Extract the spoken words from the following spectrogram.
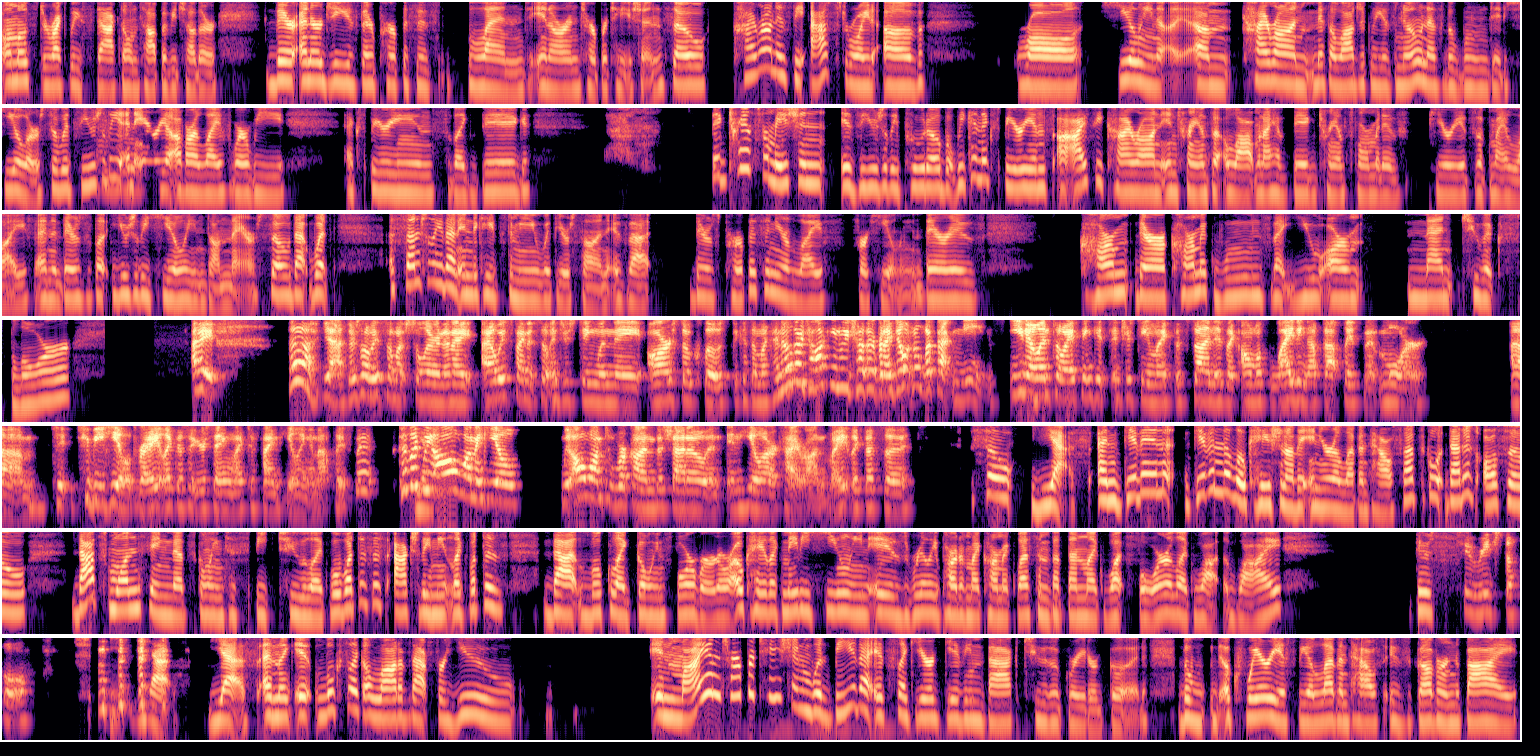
almost directly stacked on top of each other, their energies, their purposes blend in our interpretation. So, Chiron is the asteroid of raw healing uh, um chiron mythologically is known as the wounded healer. So it's usually mm-hmm. an area of our life where we experience like big big transformation is usually pluto but we can experience uh, i see chiron in transit a lot when i have big transformative periods of my life and there's usually healing done there. So that what essentially that indicates to me with your sun is that there's purpose in your life for healing. There is karm there are karmic wounds that you are meant to explore. I oh, yeah there's always so much to learn and i i always find it so interesting when they are so close because i'm like i know they're talking to each other but i don't know what that means you know and so i think it's interesting like the sun is like almost lighting up that placement more um to to be healed right? Like that's what you're saying like to find healing in that placement? Because like yeah. we all want to heal we all want to work on the shadow and, and heal our chiron right? Like that's a so yes, and given given the location of it in your 11th house, that's go that is also that's one thing that's going to speak to like well what does this actually mean? Like what does that look like going forward? Or okay like maybe healing is really part of my karmic lesson but then like what for? Like what why? There's to reach the whole. Yes yes and like it looks like a lot of that for you in my interpretation would be that it's like you're giving back to the greater good. The, aquarius the 11th house is governed by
